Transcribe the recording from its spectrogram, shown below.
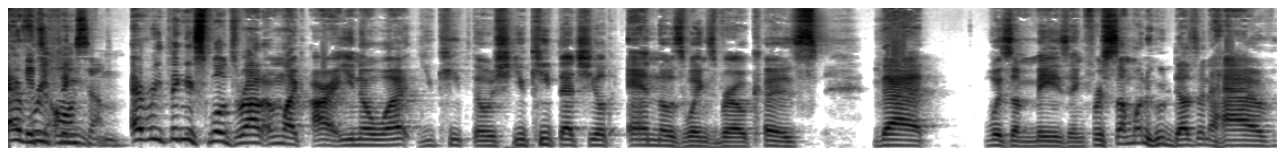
Everything, awesome. everything explodes around. I'm like, all right, you know what? You keep those, you keep that shield and those wings, bro, because that was amazing for someone who doesn't have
